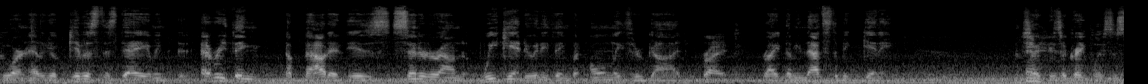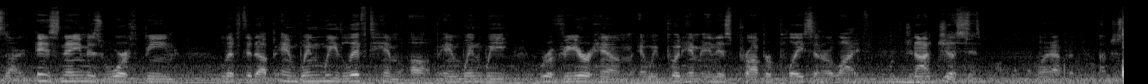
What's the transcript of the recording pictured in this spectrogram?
who are in heaven, you know, give us this day. I mean, everything about it is centered around we can't do anything but only through God, Right. right? I mean, that's the beginning. So it's a great place to start. his name is worth being lifted up and when we lift him up and when we revere him and we put him in his proper place in our life not just what happened I'm just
